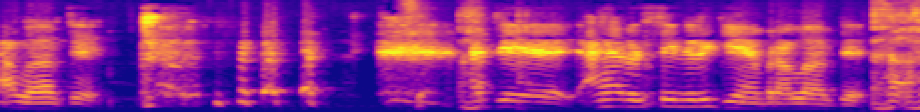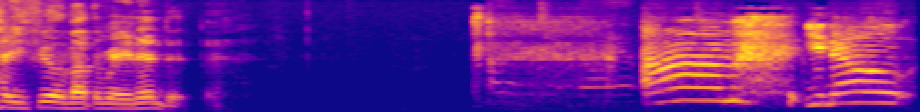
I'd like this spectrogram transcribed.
I loved it. I did. I haven't seen it again, but I loved it. How do you feel about the way it ended? Um, you know,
